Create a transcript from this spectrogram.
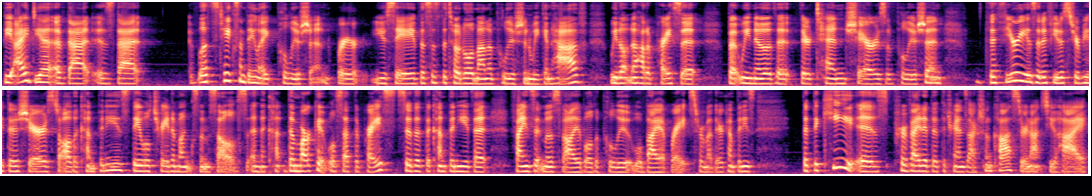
the idea of that is that let's take something like pollution, where you say this is the total amount of pollution we can have. We don't know how to price it, but we know that there are 10 shares of pollution. The theory is that if you distribute those shares to all the companies, they will trade amongst themselves, and the, the market will set the price so that the company that finds it most valuable to pollute will buy up rights from other companies. But the key is provided that the transaction costs are not too high.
